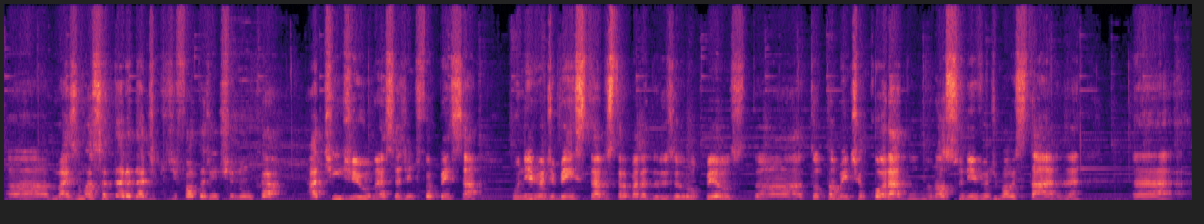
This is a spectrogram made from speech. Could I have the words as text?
Uh, mas uma solidariedade que de fato a gente nunca atingiu, né? Se a gente for pensar, o nível de bem-estar dos trabalhadores europeus está totalmente ancorado no nosso nível de mal-estar, né? Uh,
